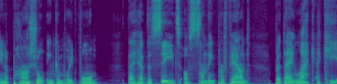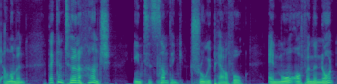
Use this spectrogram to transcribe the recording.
in a partial, incomplete form. They have the seeds of something profound, but they lack a key element that can turn a hunch into something truly powerful. And more often than not,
